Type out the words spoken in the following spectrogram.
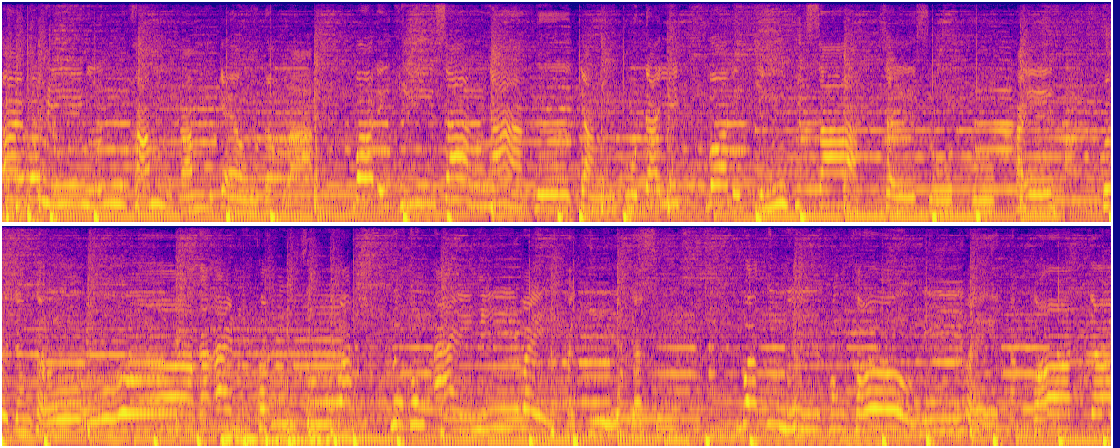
ไอ้ว่ามีเงินคำคำแก้วดอกลาบ่ได้ขี่สร้างงาคือจังผู้ใดบ่ได้กินพิซซ่าใส่สูตรผูกไผ่เพื่อจังเขา ก็ไอ้ายมันคนสัวเมื่อคงไอ้ายมีไว้ขยี้จะสูบ่คือมือของเขามีไว้ตักกอดเจ้า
